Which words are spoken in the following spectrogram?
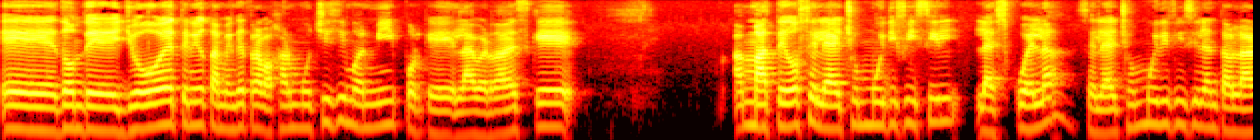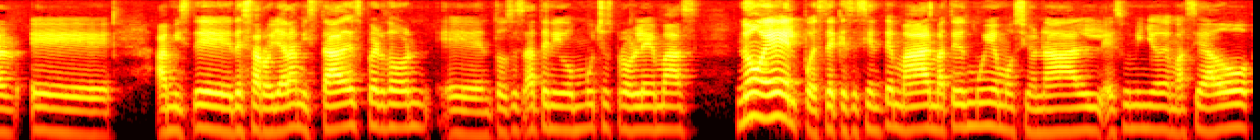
eh, donde yo he tenido también que trabajar muchísimo en mí, porque la verdad es que a Mateo se le ha hecho muy difícil la escuela, se le ha hecho muy difícil entablar, eh, desarrollar amistades, perdón, eh, entonces ha tenido muchos problemas. No él, pues de que se siente mal, Mateo es muy emocional, es un niño demasiado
